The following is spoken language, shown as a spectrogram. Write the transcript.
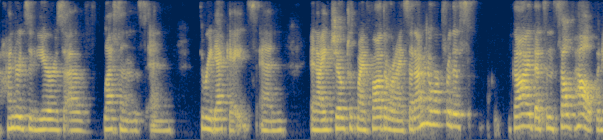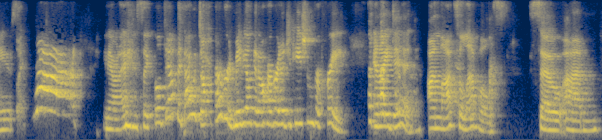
hundreds of years of lessons in three decades. And and I joked with my father when I said, I'm going to work for this guy that's in self help. And he was like! You know, and I was like, well, damn, the guy went to Harvard. Maybe I'll get a Harvard education for free. And I did on lots of levels. So, um,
